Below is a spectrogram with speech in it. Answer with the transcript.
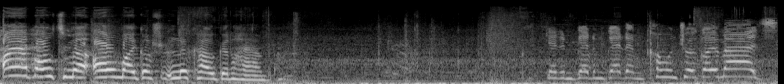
I have ultimate. Oh my gosh! Look how good I am. Get him, get him, get him. Come on, Joe Gomez.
